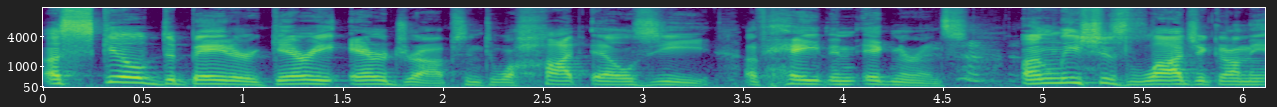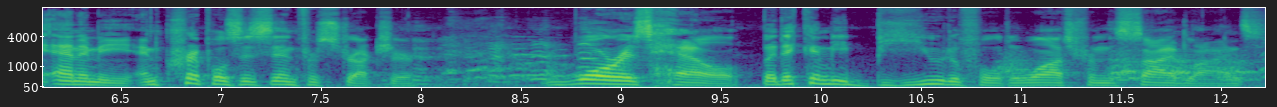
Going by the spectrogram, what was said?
A skilled debater, Gary airdrops into a hot LZ of hate and ignorance, unleashes logic on the enemy, and cripples his infrastructure. War is hell, but it can be beautiful to watch from the sidelines.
